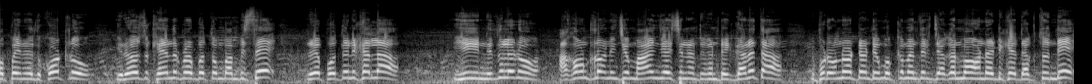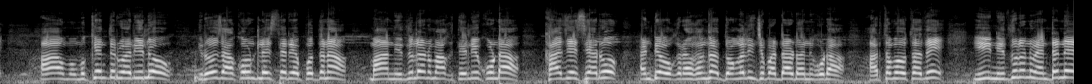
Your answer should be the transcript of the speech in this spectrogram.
ముప్పై ఎనిమిది కోట్లు ఈరోజు కేంద్ర ప్రభుత్వం పంపిస్తే రేపు పొద్దునికల్లా ఈ నిధులను అకౌంట్లో నుంచి మాయం చేసినటువంటి ఘనత ఇప్పుడు ఉన్నటువంటి ముఖ్యమంత్రి జగన్మోహన్ రెడ్డికే దక్కుతుంది. ఆ ముఖ్యమంత్రి వర్యులు ఈరోజు అకౌంట్లు వేస్తే రేపు పొద్దున మా నిధులను మాకు తెలియకుండా కాజేశారు అంటే ఒక రకంగా దొంగలించబడ్డాడు అని కూడా అర్థమవుతుంది. ఈ నిధులను వెంటనే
